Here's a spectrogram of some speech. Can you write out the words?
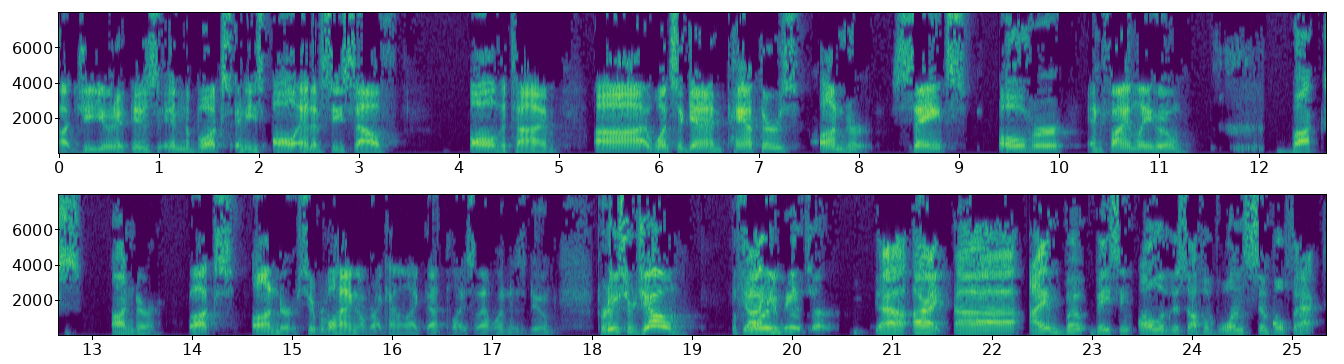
Uh, G Unit is in the books and he's all NFC South all the time. Uh, once again, Panthers under, Saints over, and finally who? Bucks under. Bucks under. Super Bowl hangover. I kind of like that play, so that one is doomed. Producer Joe, the Yeah, you is beat- yours, sir. Uh, all right. Uh, I am basing all of this off of one simple fact.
